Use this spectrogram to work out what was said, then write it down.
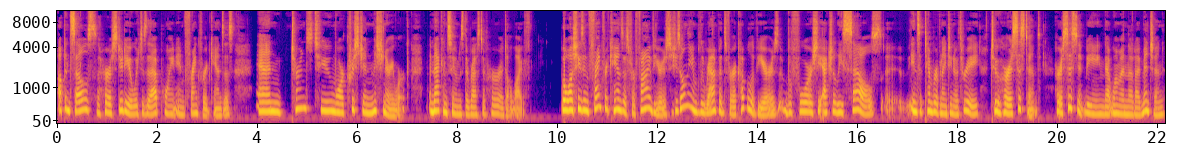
up and sells her studio, which is at that point in Frankfort, Kansas, and turns to more Christian missionary work, and that consumes the rest of her adult life. But while she's in Frankfort, Kansas for five years, she's only in Blue Rapids for a couple of years before she actually sells uh, in September of 1903 to her assistant, her assistant being that woman that I mentioned,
